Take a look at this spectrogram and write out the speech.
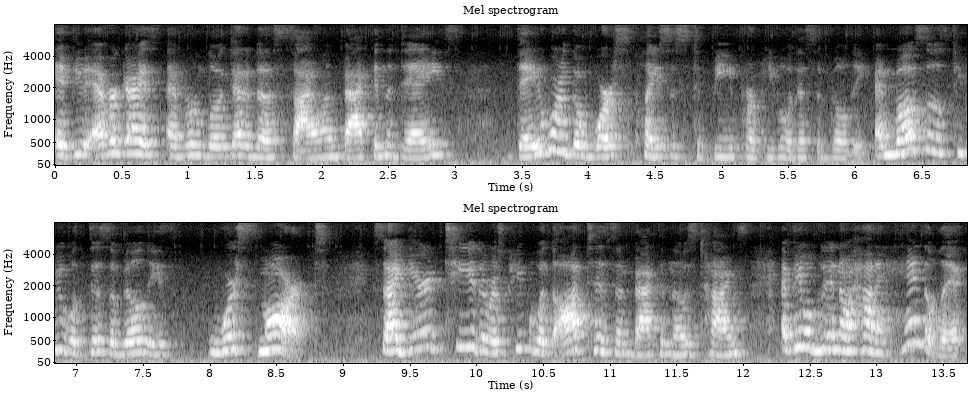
if you ever guys ever looked at an asylum back in the days, they were the worst places to be for people with disability. And most of those people with disabilities were smart. So I guarantee you there was people with autism back in those times, and people didn't know how to handle it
